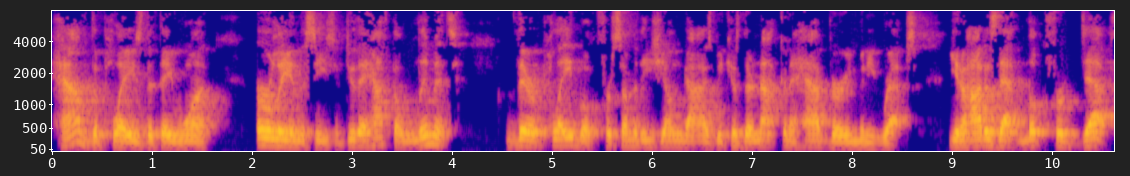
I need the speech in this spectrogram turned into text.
have the plays that they want early in the season? Do they have to limit – their playbook for some of these young guys because they're not going to have very many reps. You know, how does that look for depth?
